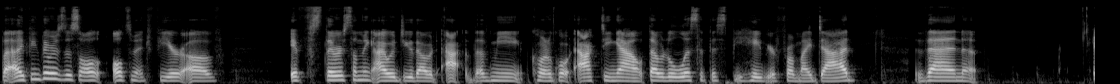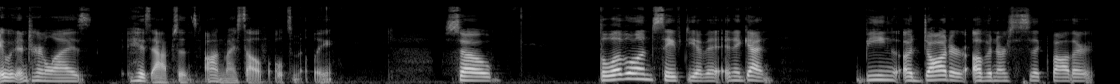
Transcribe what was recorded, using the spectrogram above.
But I think there was this all ultimate fear of if there was something I would do that would act, of me quote unquote acting out that would elicit this behavior from my dad, then it would internalize his absence on myself ultimately. So the level on safety of it, and again, being a daughter of a narcissistic father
